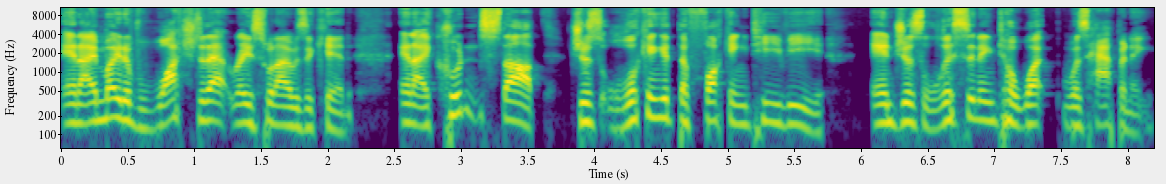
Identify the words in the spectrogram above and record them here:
and I might have watched that race when I was a kid and I couldn't stop just looking at the fucking TV and just listening to what was happening.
